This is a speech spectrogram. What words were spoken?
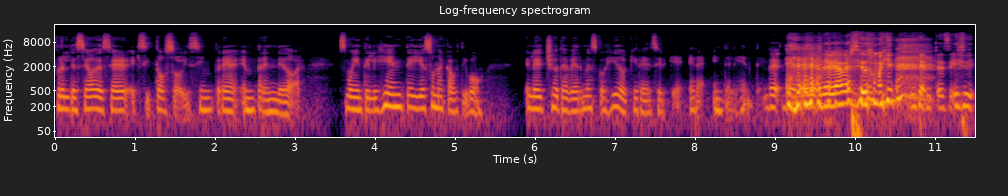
por el deseo de ser exitoso y siempre emprendedor. Es muy inteligente y eso me cautivó el hecho de haberme escogido quiere decir que era inteligente. debe haber sido muy inteligente, sí, sí.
